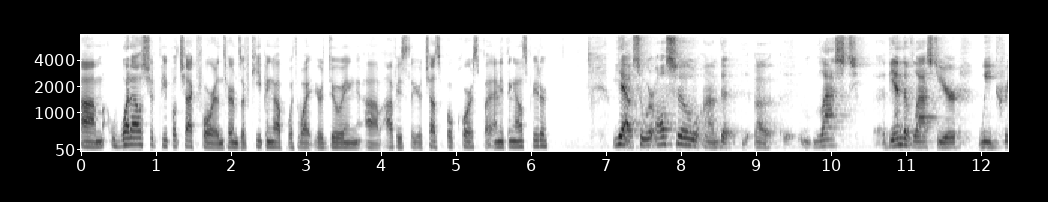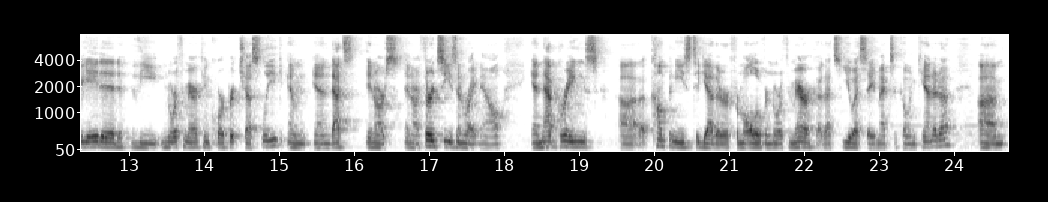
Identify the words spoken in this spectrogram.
Um, what else should people check for in terms of keeping up with what you're doing? Uh, obviously, your chessable course, but anything else, Peter? Yeah, so we're also um, the uh, last at the end of last year we created the North American Corporate Chess League, and and that's in our in our third season right now, and that brings uh, companies together from all over North America. That's USA, Mexico, and Canada um,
